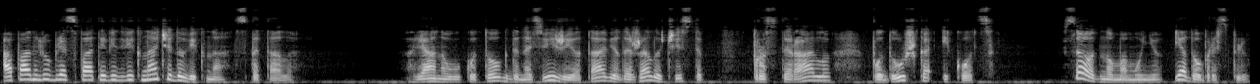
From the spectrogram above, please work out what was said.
А пан люблять спати від вікна чи до вікна? спитала. Глянув у куток, де на свіжій отаві лежало чисте простирало, подушка і коц. Все одно, мамуню, я добре сплю.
